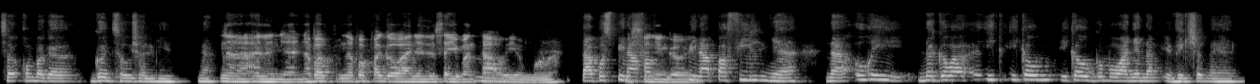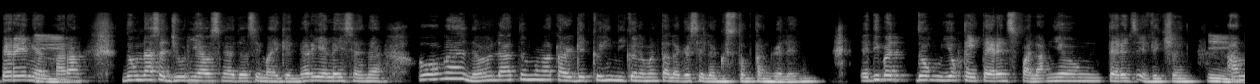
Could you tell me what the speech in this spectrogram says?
So, kumbaga, good social game. Na. Na ano niya, napap- napapagawa niya doon sa ibang tao Mm. yung mga Tapos, pinapa, pinapa-feel niya na okay, nagawa ik- ikaw ikaw gumawa niya ng eviction na yan. Pero yun nga, Mm. parang nung nasa jury house nga daw si Michael, na-realize niya na, oo nga no, lahat ng mga target ko, hindi ko naman talaga sila gustong tanggalin. Eh di ba dong yung kay Terence pa lang, yung Terence eviction, Mm. ang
